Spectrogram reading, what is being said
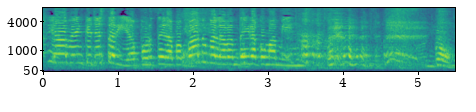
águia ben que lle estaría por ter apapado unha lavandeira como a min. Bon,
